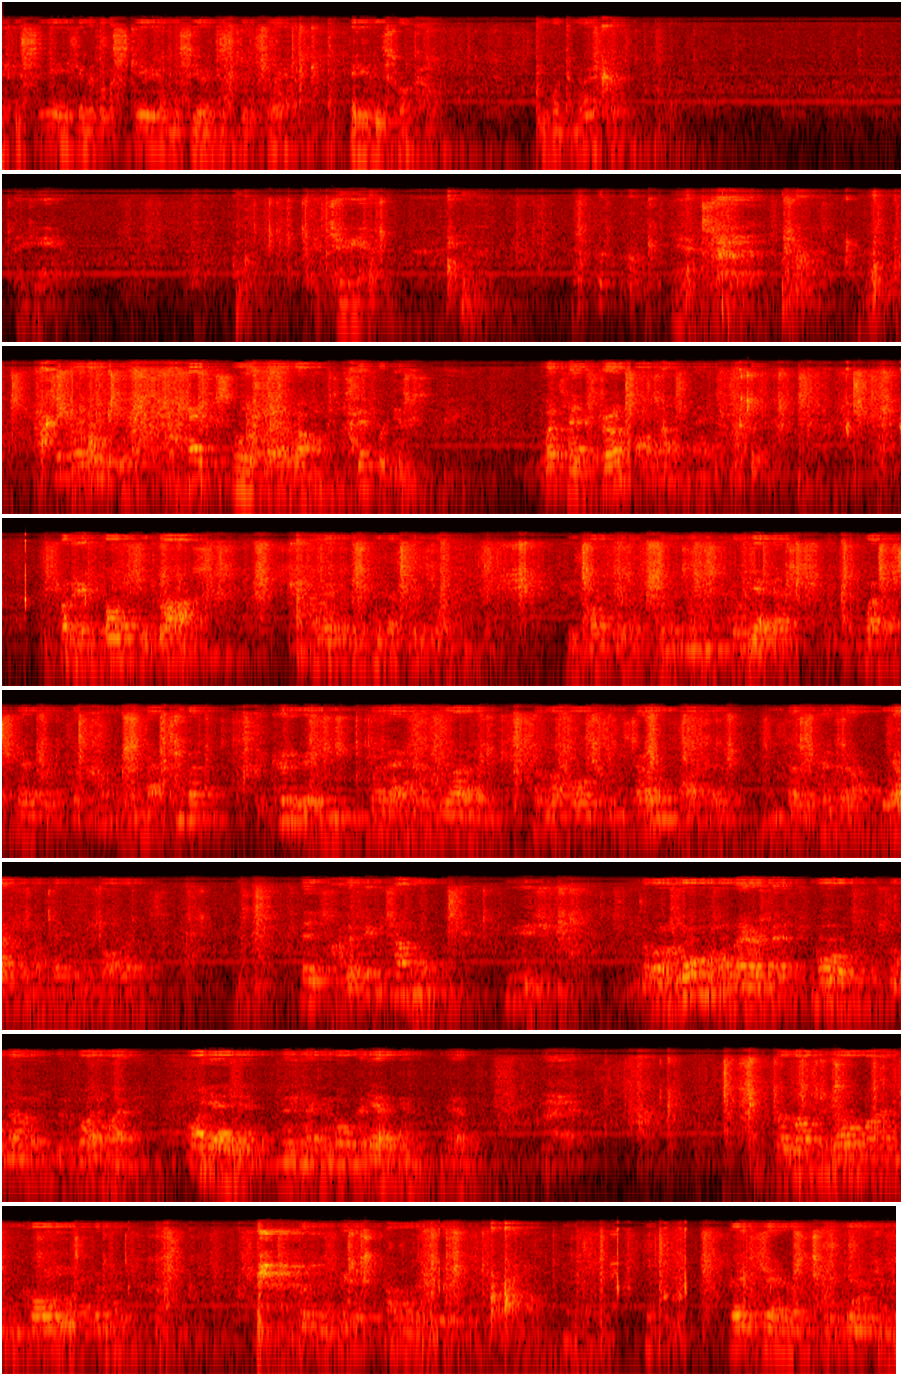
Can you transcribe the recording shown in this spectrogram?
If you see anything that looks scary on the ceiling, just let us know. Any of this rock, you want to know. Thank you. Okay. Yeah. Heads all the way along. Stepwood, yes. What's that straw hole out there? Probably faulty glass. Yeah, that's, well, they put something in that, but it could have been when they had a blow from the whole thing going like that. And so it could have the outcome, they didn't follow. There's quite a big tunnel. It's a lot of cornwall there, a bit more, It's all done with dynamite, oh yeah, yeah. and then taking it all back. Yeah. Yeah. A lot of the old mines in Cornwall, they put the tunnel in. Very generous proportion.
